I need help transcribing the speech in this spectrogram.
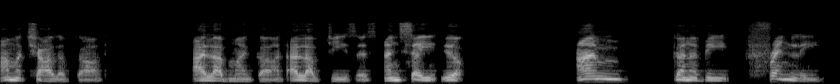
I'm a child of God. I love my God. I love Jesus. And say, look, I'm going to be friendly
